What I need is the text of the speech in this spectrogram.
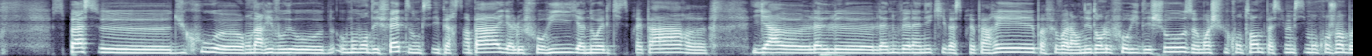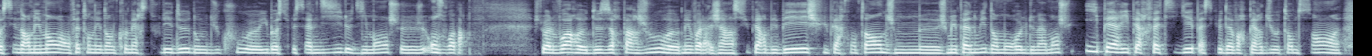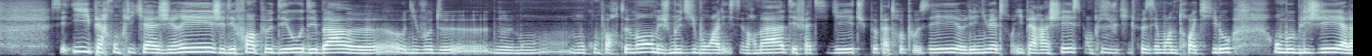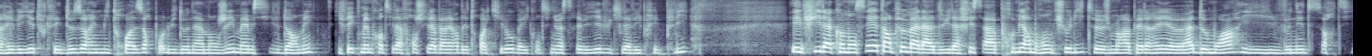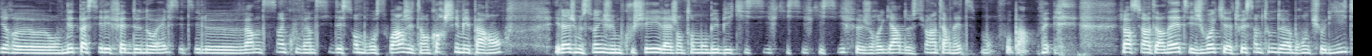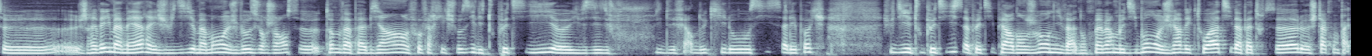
se passe, euh, du coup, euh, on arrive au, moment des fêtes, donc c'est hyper sympa. Il y a l'euphorie, il y a Noël qui se prépare, euh, il y a la, nouvelle année qui va se préparer. Voilà, on est dans l'euphorie des choses. Moi, je suis contente parce que même si mon conjoint bosse énormément, en fait, on est dans le commerce tous les deux, donc du coup, il bosse le samedi, le dimanche, on se voit pas. Je dois le voir euh, deux heures par jour. Euh, mais voilà, j'ai un super bébé, je suis hyper contente, je, m'épanouis dans mon rôle de maman. Je suis hyper, hyper fatiguée parce que d'avoir perdu autant de sang, euh, c'est hyper compliqué à gérer. J'ai des fois un peu des hauts, des bas au niveau de, mon, comportement, mais je me dis, bon, allez, c'est normal, t'es fatiguée, tu peux pas te reposer. Les nuits, elles sont hyper hachées, parce qu'en plus, vu qu'il faisait moins de 3 kilos, on m'obligeait à le réveiller toutes les 2h30, 3 heures pour lui donner à manger, même s'il dormait. Ce qui fait que même quand il a franchi la barrière des 3 kilos, bah, il continue à se réveiller vu qu'il avait pris le pli. Et puis il a commencé à être un peu malade. Il a fait sa première bronchiolite, je me rappellerai, euh, à deux mois. Il venait de sortir, euh, on venait de passer les fêtes de Noël. C'était le 25 ou 26 décembre au soir. J'étais encore chez mes parents. Et là, je me souviens que je vais me coucher et là, j'entends mon bébé qui siffle, qui siffle, qui siffle. Je regarde sur Internet. Bon, faut pas, mais genre sur Internet et je vois qu'il a tous les symptômes de la bronchiolite. Euh, je réveille ma mère et je lui dis Maman, je vais aux urgences. Tom va pas bien. Il faut faire quelque chose. Il est tout petit. il faisait, il devait faire 2 kg 6 à l'époque. Je lui dis, il est tout petit, ça peut être hyper dangereux, on y va. Donc ma mère me dit, bon, je viens avec toi, tu vas pas toute seule, je t'accompagne.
